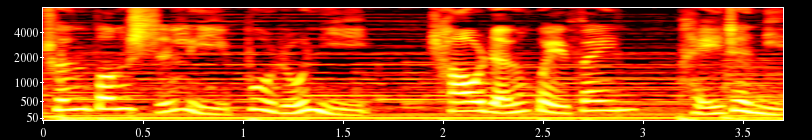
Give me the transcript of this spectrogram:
春风十里不如你，超人会飞陪着你。”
